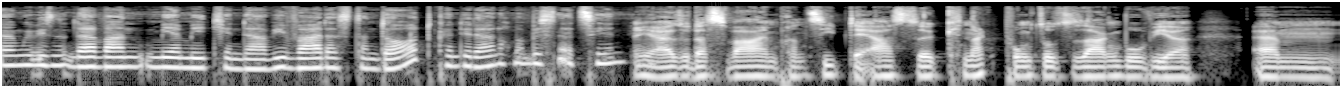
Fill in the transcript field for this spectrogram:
ähm, gewesen sind. Da waren mehr Mädchen da. Wie war das dann dort? Könnt ihr da noch mal ein bisschen erzählen? Ja, also das war im Prinzip der erste Knackpunkt sozusagen, wo wir ähm,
